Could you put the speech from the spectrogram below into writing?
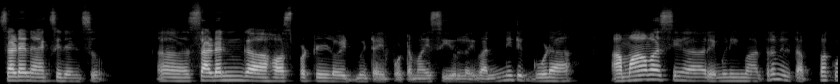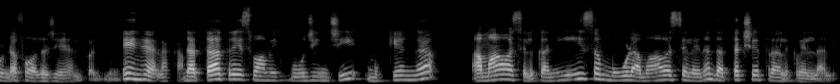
సడన్ యాక్సిడెంట్స్. సడన్గా హాస్పిటల్లో అడ్మిట్ అయిపోవటం ఐసీయూలో ఇవన్నిటికి కూడా అమావాస్య రెమెడీ మాత్రం వీళ్ళు తప్పకుండా ఫాలో చేయాలి పద్మిని. ఏం చేయాలక్క దత్తాత్రేయ స్వామికి పూజించి ముఖ్యంగా అమావాస్యలు కనీసం మూడు అమావాస్యలైనా దత్తక్షేత్రాలకు వెళ్ళాలి.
